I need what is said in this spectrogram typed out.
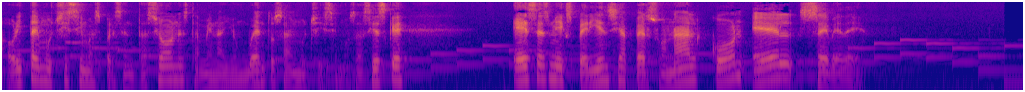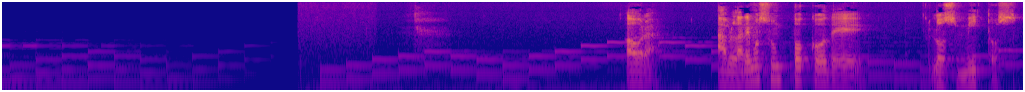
ahorita hay muchísimas presentaciones, también hay ungüentos, hay muchísimos. Así es que esa es mi experiencia personal con el CBD. Ahora, hablaremos un poco de los mitos.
